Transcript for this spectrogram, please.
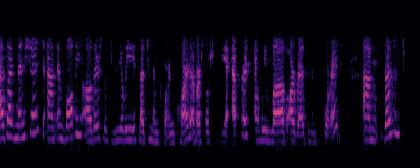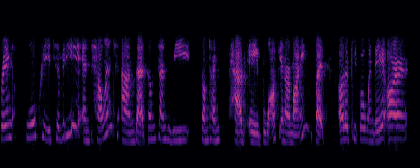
As I've mentioned, um, involving others was really such an important part of our social media efforts, and we love our residents for it. Um, residents bring full creativity and talent um, that sometimes we sometimes have a block in our mind, but other people, when they are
